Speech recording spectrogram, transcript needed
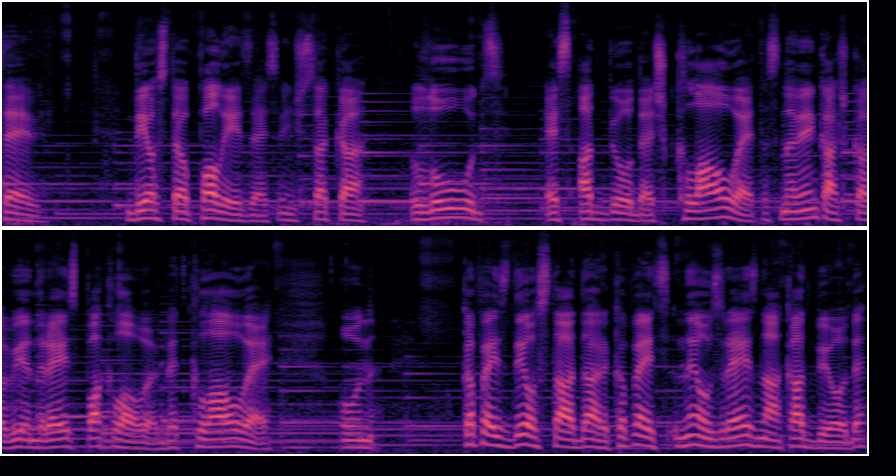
tevi. Dievs tev palīdzēs. Viņš saka, lūdzu, es atbildēšu, klauvē. Tas nav vienkārši kā viena reize paklauvē, bet klauvē. Un kāpēc Dievs tā dara? Kāpēc neuzreiz nāk atbilde?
